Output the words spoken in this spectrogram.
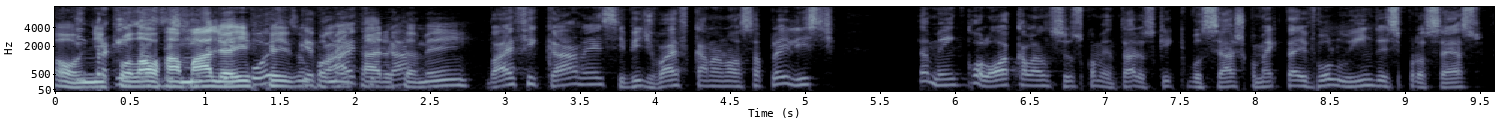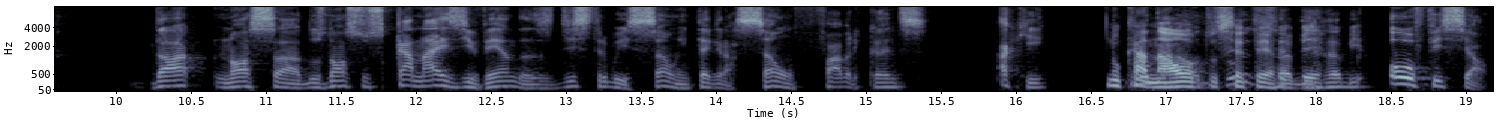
Ó, o Nicolau tá Ramalho aí depois, fez um comentário ficar- também. vai ficar, né? Esse vídeo vai ficar na nossa playlist. Também coloca lá nos seus comentários o que, que você acha, como é que está evoluindo esse processo da nossa, dos nossos canais de vendas, distribuição, integração, fabricantes aqui No canal, do, CT Hub. CT Hub oficial.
